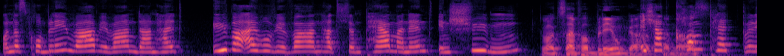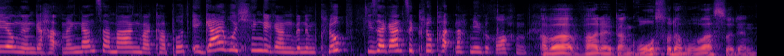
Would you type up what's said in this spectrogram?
Und das Problem war, wir waren dann halt überall, wo wir waren, hatte ich dann permanent in Schüben. Du hattest einfach Blähungen gehabt. Ich habe komplett Blähungen gehabt. Mein ganzer Magen war kaputt. Egal, wo ich hingegangen bin im Club, dieser ganze Club hat nach mir gerochen. Aber war der dann groß oder wo warst du denn?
